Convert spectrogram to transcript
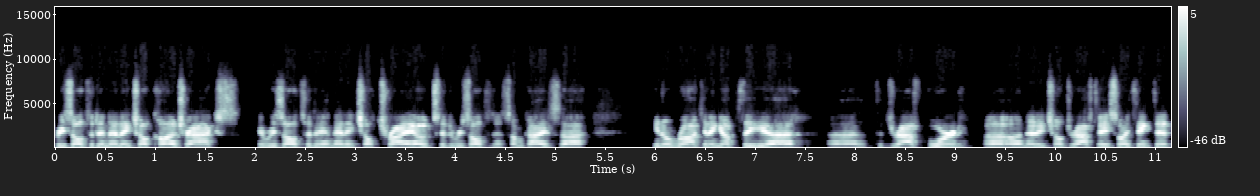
resulted in NHL contracts, it resulted in NHL tryouts, it resulted in some guys, uh, you know, rocketing up the uh, uh, the draft board uh, on NHL draft day. So I think that,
